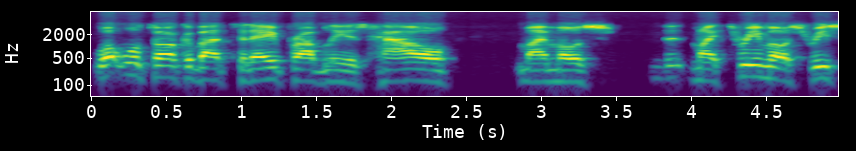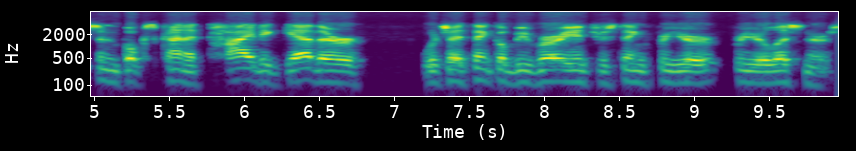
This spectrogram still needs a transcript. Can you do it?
what we'll talk about today probably is how my most my three most recent books kind of tie together, which I think will be very interesting for your for your listeners.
